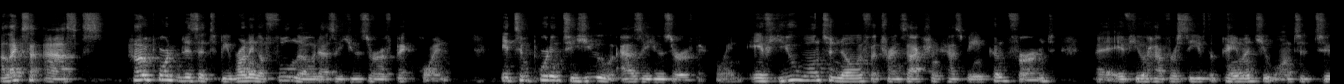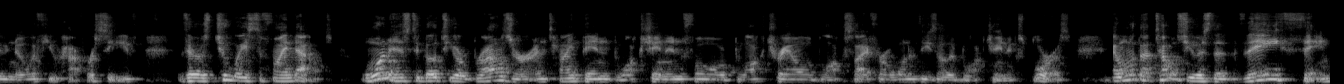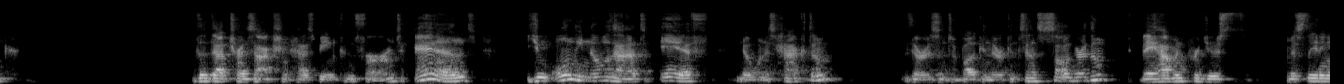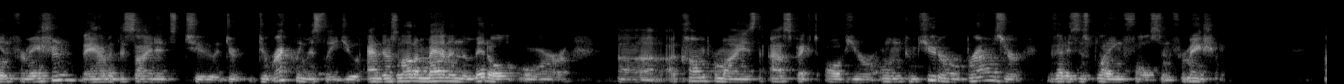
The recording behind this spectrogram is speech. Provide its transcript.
Alexa asks, how important is it to be running a full node as a user of Bitcoin? It's important to you as a user of Bitcoin. If you want to know if a transaction has been confirmed, uh, if you have received the payment you wanted to know if you have received, there's two ways to find out. One is to go to your browser and type in blockchain info or blocktrail, BlockCypher, or one of these other blockchain explorers. And what that tells you is that they think that that transaction has been confirmed. And you only know that if no one has hacked them, there isn't a bug in their consensus algorithm, they haven't produced misleading information, they haven't decided to directly mislead you, and there's not a man in the middle or uh, a compromised aspect of your own computer or browser that is displaying false information.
